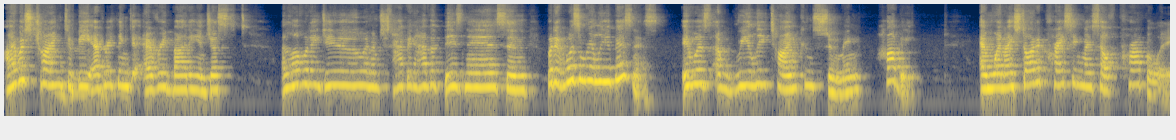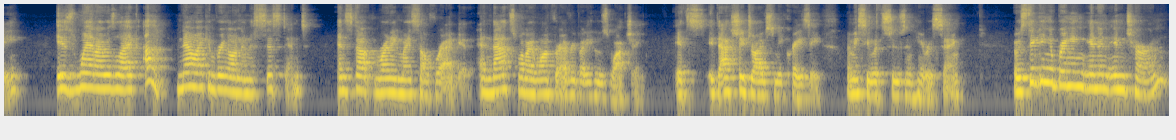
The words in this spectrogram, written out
I was trying to be mm-hmm. everything to everybody and just, I love what I do and I'm just happy to have a business. And, but it wasn't really a business. It was a really time consuming hobby. And when I started pricing myself properly, is when I was like, ah, now I can bring on an assistant and stop running myself ragged. And that's what I want for everybody who's watching. It's it actually drives me crazy. Let me see what Susan here is saying. I was thinking of bringing in an intern,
